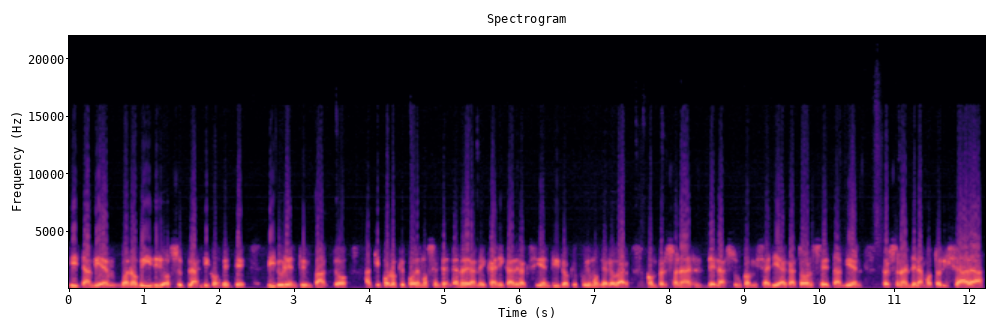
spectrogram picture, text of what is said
y también, bueno, vidrios y plásticos de este virulento impacto. Aquí por lo que podemos entender de la mecánica del accidente y lo que pudimos dialogar con personal de la subcomisaría 14, también personal de la motorizada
